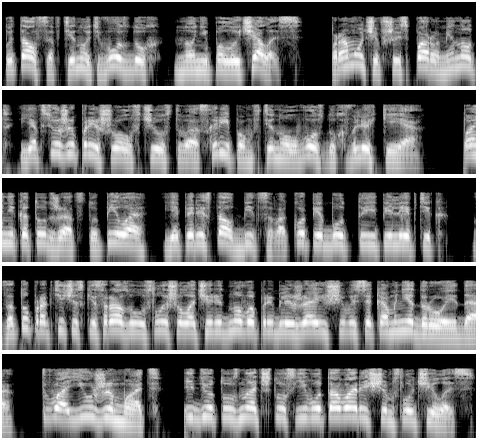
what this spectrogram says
пытался втянуть воздух, но не получалось. Промочившись пару минут, я все же пришел в чувство, с хрипом втянул воздух в легкие. Паника тут же отступила, я перестал биться в окопе, будто эпилептик. Зато практически сразу услышал очередного приближающегося ко мне дроида. «Твою же мать! Идет узнать, что с его товарищем случилось!»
